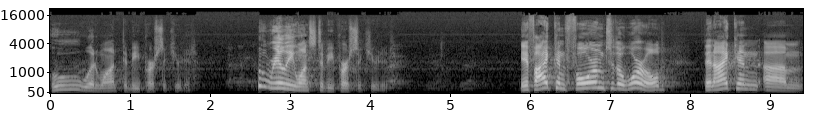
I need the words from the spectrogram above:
who would want to be persecuted? Who really wants to be persecuted? If I conform to the world, then I can um,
